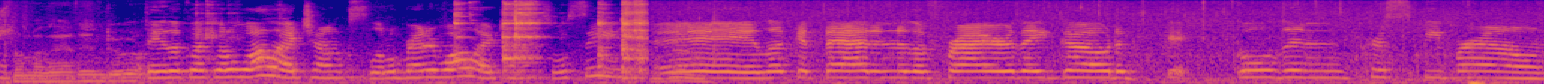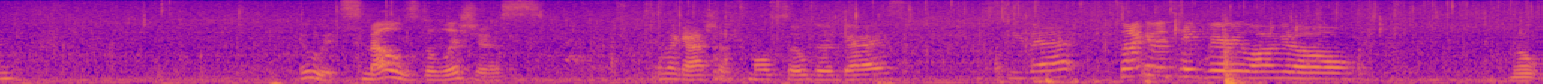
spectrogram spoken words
Push some of that into it. They look like little walleye chunks, little breaded walleye chunks. We'll see. Hey, look at that. Into the fryer they go to get golden, crispy brown. Ooh, it smells delicious. Oh my gosh, that smells so good, guys. See that? It's not going to take very long at all. Nope.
